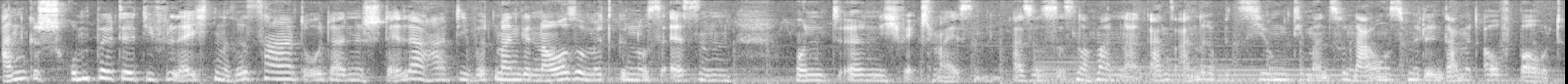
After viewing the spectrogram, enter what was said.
angeschrumpelte, die vielleicht einen Riss hat oder eine Stelle hat, die wird man genauso mit Genuss essen und äh, nicht wegschmeißen. Also es ist nochmal eine ganz andere Beziehung, die man zu Nahrungsmitteln damit aufbaut.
